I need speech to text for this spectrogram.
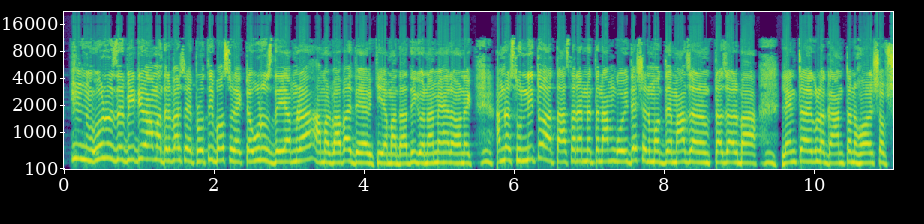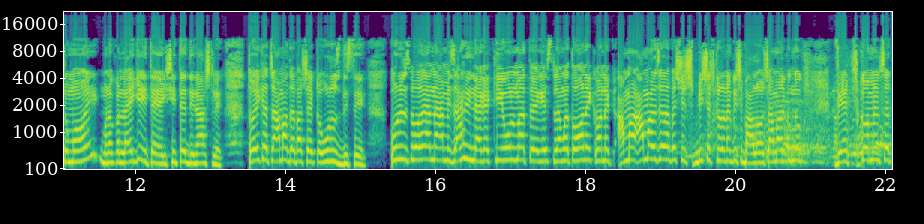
উরুজের ভিডিও আমাদের বাসায় প্রতি বছর একটা উরুজ আমরা, আমার দেয় আর কি, আমার দাদিগণ আমি হেরা অনেক, আমরা তো, আর তাছাড়া এমনিতে নাম ওই দেশের মধ্যে মাজার টাজার বা ল্যাংটা এগুলো গান টান হয় সব সময়, মনে করেন তাই শীতের দিন আসলে। তো এই ক্ষেত্রে আমাদের বাসায় একটা উরুজ দিছে। উরুজ হয় না, আমি জানি না কি উলমাত গেছিলাম তো অনেক অনেক, আমার আমার যারা বেশি, বিশেষ করে অনেক বেশি ভালোবাসে, আমার কিন্তু ভেট কমেন্টস এর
